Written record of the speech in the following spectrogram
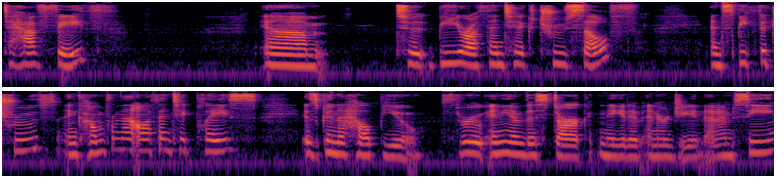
to have faith, um, to be your authentic, true self and speak the truth and come from that authentic place is going to help you through any of this dark negative energy that I'm seeing.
